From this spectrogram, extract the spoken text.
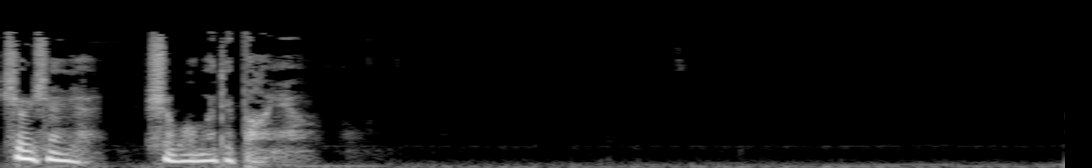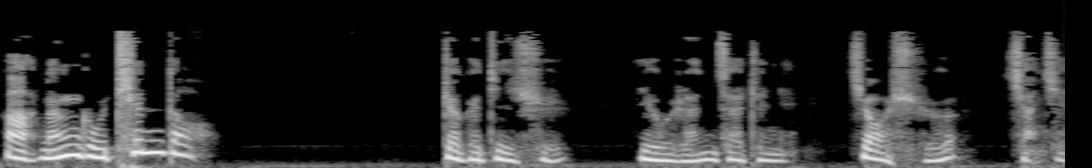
修行人是我们的榜样。啊，能够听到这个地区有人在这里教学讲经，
